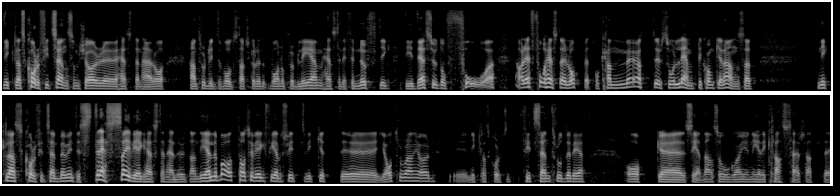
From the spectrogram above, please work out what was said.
Niklas Korfitsen som kör eh, hästen här och han trodde inte voltstart skulle vara något problem. Hästen är förnuftig. Det är dessutom få, ja, rätt få hästar i loppet och han möter så lämplig konkurrens att Niklas Korfitsen behöver inte stressa iväg hästen heller, utan det gäller bara att ta sig iväg felfritt, vilket eh, jag tror han gör. Eh, Niklas Korfitsen trodde det. Och eh, sedan så går han ju ner i klass här, så att eh,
